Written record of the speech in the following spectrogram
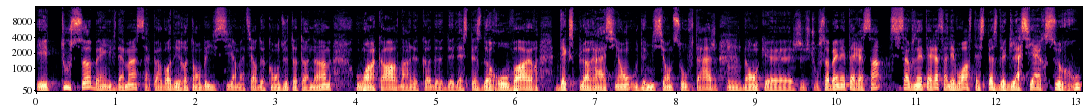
Et tout ça, bien évidemment, ça peut avoir des retombées ici en matière de conduite autonome ou encore dans le cas de, de l'espèce de rover d'exploration ou de mission de sauvetage. Donc, euh, je, je trouve ça bien intéressant. Si ça vous intéresse, allez voir cette espèce de glacière sur roue,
